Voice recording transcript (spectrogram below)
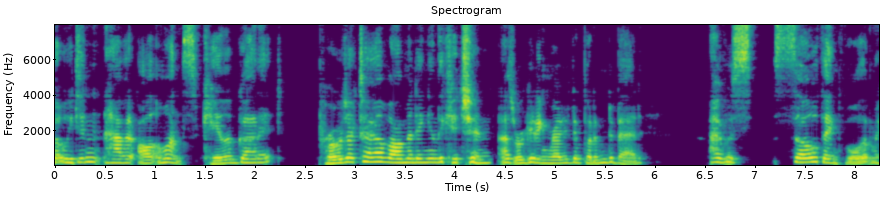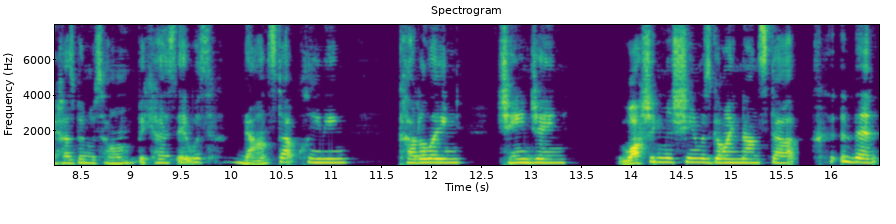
But we didn't have it all at once. Caleb got it, projectile vomiting in the kitchen as we're getting ready to put him to bed. I was so thankful that my husband was home because it was nonstop cleaning, cuddling, changing, washing machine was going nonstop. and then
